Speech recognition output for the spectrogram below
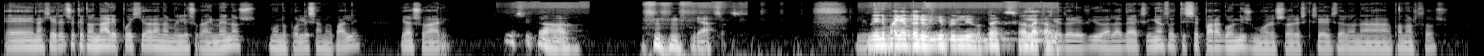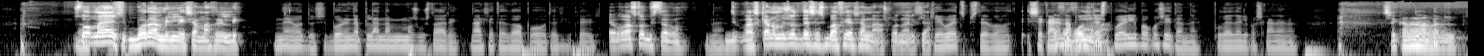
Ε, να χαιρετήσω και τον Άρη που έχει ώρα να μιλήσει ο καημένος. Μονοπολίσαμε πάλι. Γεια σου, Άρη. Φυσικά. Γεια σας. Λοιπόν, δεν είπα για το review πριν λίγο, εντάξει. Αλλά για το review, αλλά εντάξει, νιώθω ότι σε παραγωνίζουμε ώρες ώρες, ξέρεις, θέλω να πανορθώσω. Στόμα έχει, μπορεί να μιλήσει άμα θέλει. Ναι, όντως. Μπορεί να απλά να μην μας γουστάρει. Να έρχεται εδώ από τέτοιο ξέρεις. Εγώ αυτό πιστεύω. Ναι. Βασικά νομίζω ότι δεν σε συμπαθεί εσένα, α πω την αλήθεια. Και εγώ έτσι πιστεύω. Σε κανένα φοβόμουν. podcast που έλειπα, πώς ήταν. Που δεν έλειπα σε κανένα; Σε κανέναν δεν έλειπες.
